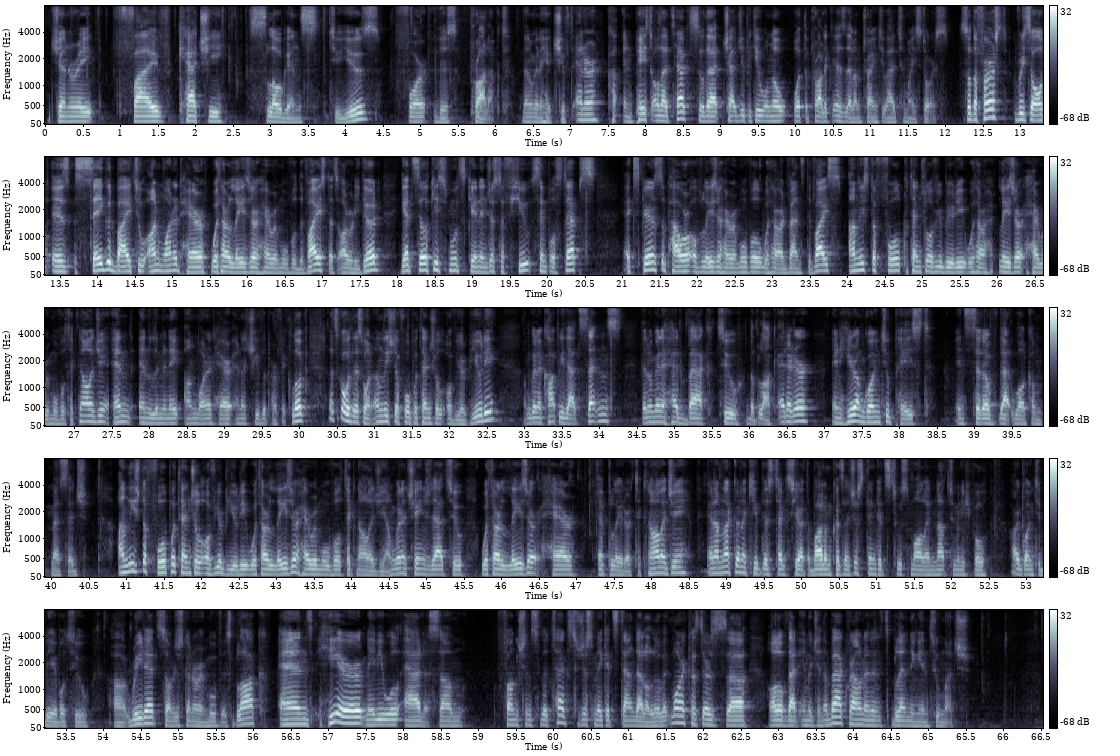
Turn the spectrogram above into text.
generate five catchy slogans to use for this product. Then I'm going to hit shift enter and paste all that text so that ChatGPT will know what the product is that I'm trying to add to my stores. So the first result is say goodbye to unwanted hair with our laser hair removal device. That's already good. Get silky smooth skin in just a few simple steps. Experience the power of laser hair removal with our advanced device. Unleash the full potential of your beauty with our laser hair removal technology and eliminate unwanted hair and achieve the perfect look. Let's go with this one. Unleash the full potential of your beauty. I'm going to copy that sentence. Then I'm going to head back to the block editor. And here I'm going to paste instead of that welcome message. Unleash the full potential of your beauty with our laser hair removal technology. I'm going to change that to with our laser hair epilator technology. And I'm not going to keep this text here at the bottom because I just think it's too small and not too many people are going to be able to uh, read it. So I'm just going to remove this block. And here, maybe we'll add some functions to the text to just make it stand out a little bit more because there's uh, all of that image in the background and it's blending in too much.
